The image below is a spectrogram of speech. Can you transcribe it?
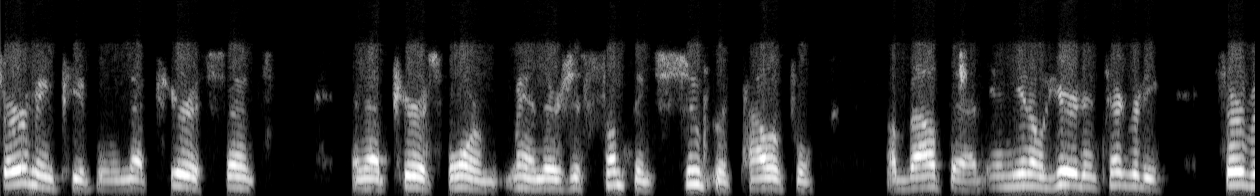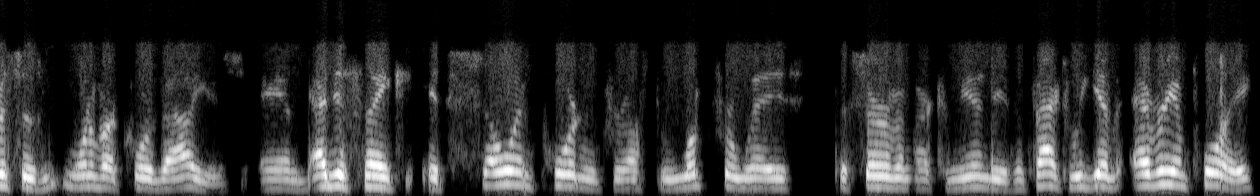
serving people in that purest sense, in that purest form, man, there's just something super powerful about that. And, you know, here at Integrity, service is one of our core values. And I just think it's so important for us to look for ways to serve in our communities. In fact, we give every employee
